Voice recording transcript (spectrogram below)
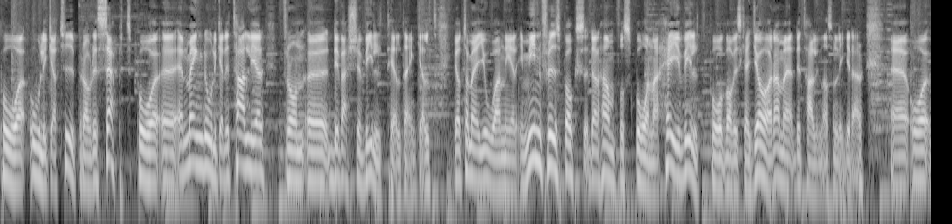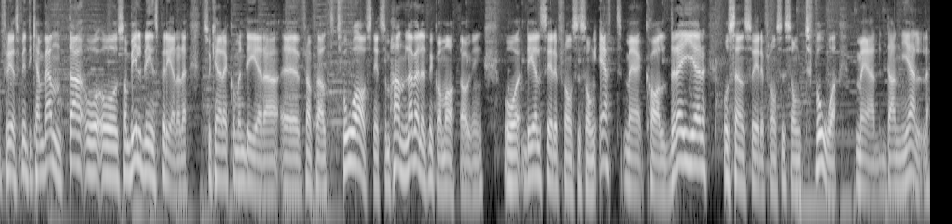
på olika typer av recept på eh, en mängd olika detaljer från eh, diverse vilt helt enkelt. Jag tar med Johan ner i min frysbox där han får spåna hejvilt på vad vi ska göra med detaljerna som ligger där. Eh, och För er som inte kan vänta och, och som vill bli inspirerade så kan jag rekommendera eh, framförallt två avsnitt som handlar väldigt mycket om matlagning. Och dels är det från säsong ett med Karl Dreyer och sen så är det från säsong två med Danielle.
